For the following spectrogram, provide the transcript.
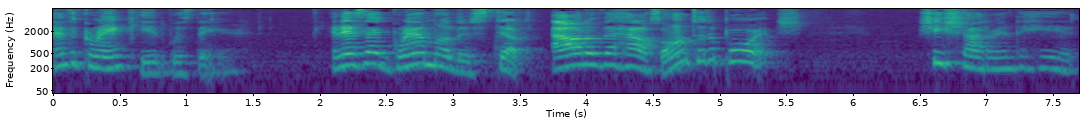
and the grandkid was there. And as that grandmother stepped out of the house onto the porch, she shot her in the head.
